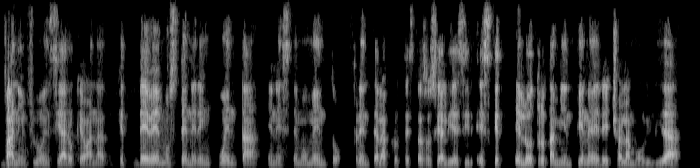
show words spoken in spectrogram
van a influenciar o que van a que debemos tener en cuenta en este momento frente a la protesta social y decir es que el otro también tiene derecho a la movilidad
